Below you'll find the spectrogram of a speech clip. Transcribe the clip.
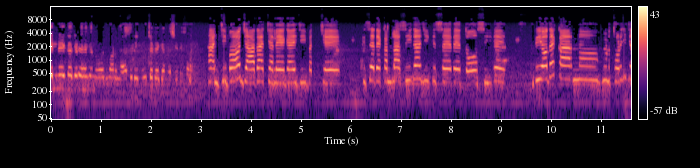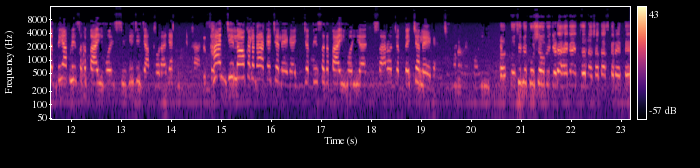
ਕਿੰਨੇ ਕੁ ਜਿਹੜੇ ਹੈਗੇ ਨੌਜਵਾਨ ਮੌਤ ਦੇ ਮੂੰਹ ਚਲੇ ਗਏ ਨਸ਼ੇ ਦੇ ਕਾਰਨ? ਹਾਂਜੀ ਬਹੁਤ ਜ਼ਿਆਦਾ ਚਲੇ ਗਏ ਜੀ ਬੱਚੇ। ਕਿਸੇ ਦੇ ਕੱਲਾ ਸੀਗਾ ਜੀ ਕਿਸੇ ਦੇ ਦੋ ਸੀਗੇ। ਵੀ ਉਹਦੇ ਕਾਰਨ ਹੁਣ ਥੋੜੀ ਜਿਹੀ ਜੱਦੀ ਆਪਣੀ ਸਖਤਾਈ ਹੋਈ ਸੀਗੀ ਜੀ ਜਾਂ ਥੋੜਾ ਜਿਹਾ ਠੀਕ ਠਾਕ ਹਾਂਜੀ ਲੋਕ ਲਗਾ ਕੇ ਚਲੇ ਗਏ ਜੀ ਜੱਦੀ ਸਖਤਾਈ ਹੋਈ ਆ ਜੀ ਸਾਰੋ ਜੱਦੇ ਚਲੇ ਗਏ ਜੀ ਹੁਣ ਉਰੇ ਕੋਈ ਨਹੀਂ। ਤਾਂ ਤੁਸੀਂ ਵੀ ਖੁਸ਼ ਹੋ ਵੀ ਜਿਹੜਾ ਹੈਗਾ ਇੱਥੇ ਨਸ਼ਾ ਤਸਕਰ ਇੱਥੇ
